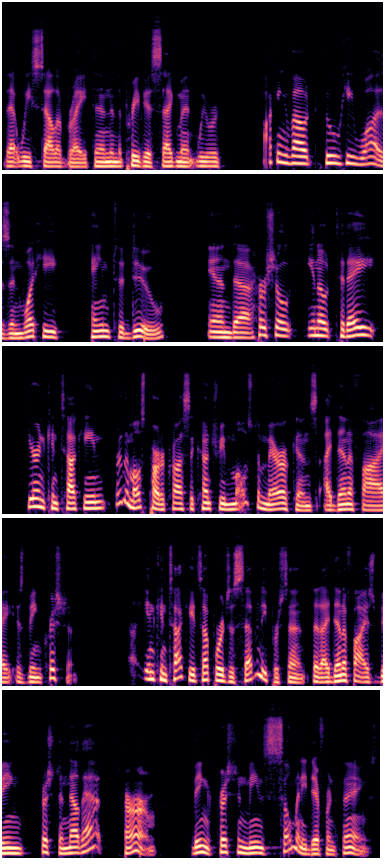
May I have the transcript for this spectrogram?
that we celebrate. And in the previous segment, we were talking about who he was and what he came to do. And uh, Hershael, you know, today here in Kentucky, and for the most part across the country, most Americans identify as being Christian. Uh, in Kentucky, it's upwards of 70% that identify as being Christian. Now, that term, being a Christian, means so many different things.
